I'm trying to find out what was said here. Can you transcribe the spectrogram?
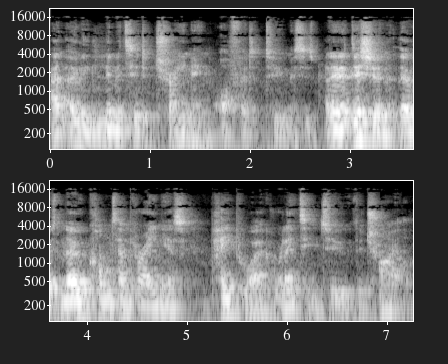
and only limited training offered to Mrs. And in addition, there was no contemporaneous paperwork relating to the trial.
